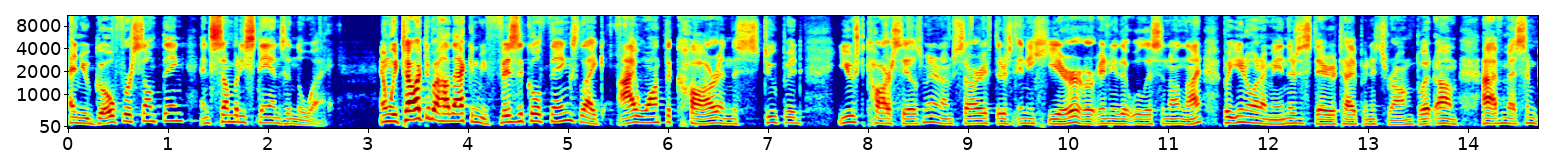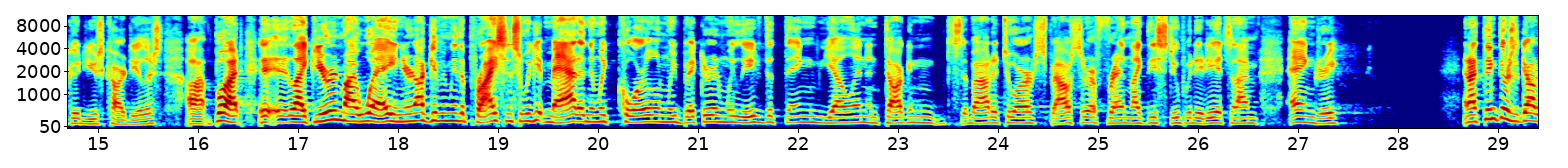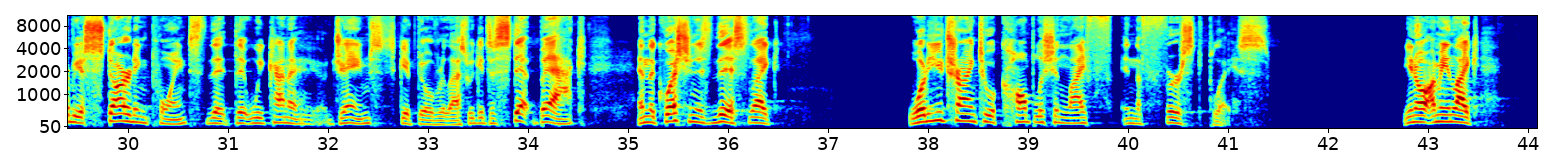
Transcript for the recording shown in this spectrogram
and you go for something and somebody stands in the way. And we talked about how that can be physical things like I want the car and the stupid used car salesman. And I'm sorry if there's any here or any that will listen online, but you know what I mean. There's a stereotype and it's wrong. But um, I've met some good used car dealers. Uh, but it, it, like you're in my way and you're not giving me the price. And so we get mad and then we quarrel and we bicker and we leave the thing yelling and talking about it to our spouse or a friend like these stupid idiots. And I'm angry. And I think there's got to be a starting point that, that we kind of, James skipped over last week. It's a step back. And the question is this like, what are you trying to accomplish in life in the first place? You know, I mean, like,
